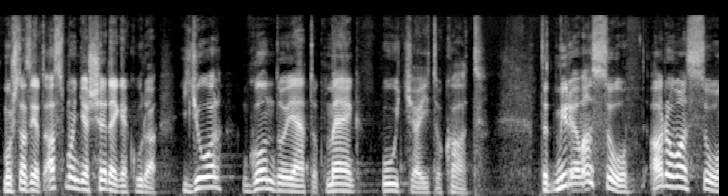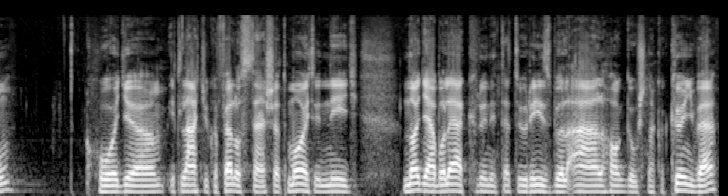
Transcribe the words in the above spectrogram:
Most azért azt mondja a seregek ura, jól gondoljátok meg útjaitokat. Tehát miről van szó? Arról van szó, hogy uh, itt látjuk a felosztását majd, hogy négy nagyjából elkülönítető részből áll Haggeusnak a könyve,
